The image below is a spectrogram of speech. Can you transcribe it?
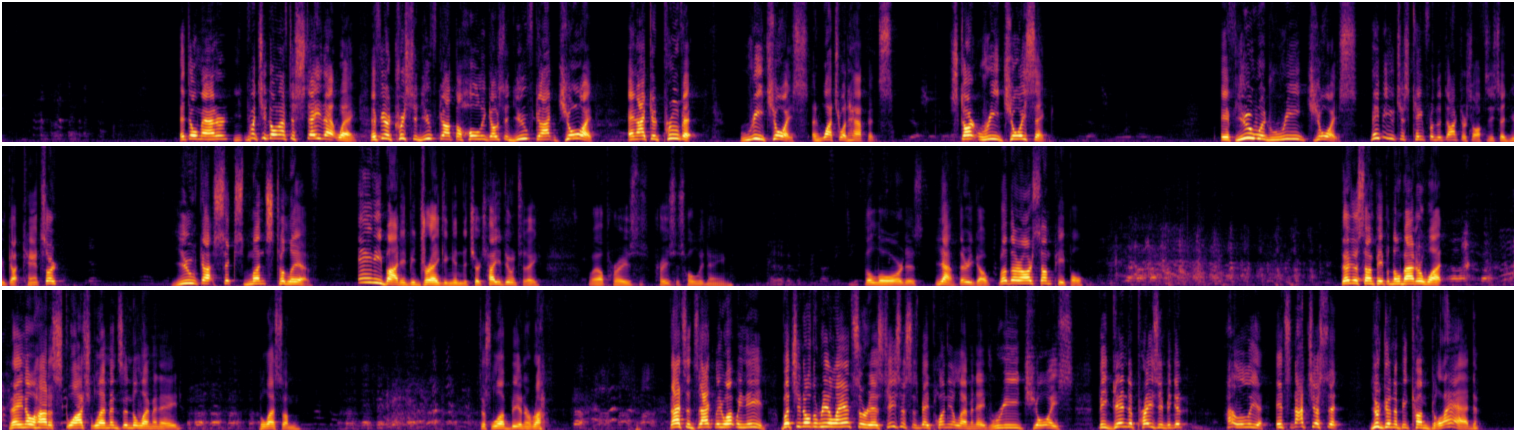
It don't matter, but you don't have to stay that way. If you're a Christian, you've got the Holy Ghost and you've got joy. And I can prove it. Rejoice and watch what happens. Start rejoicing. If you would rejoice, maybe you just came from the doctor's office. He said, You've got cancer. You've got six months to live. Anybody'd be dragging in the church. How you doing today? Well, praise, praise his holy name. The Lord is, yeah, there you go. Well, there are some people. There's just some people, no matter what, they know how to squash lemons into lemonade. Bless them. Just love being around. That's exactly what we need. But you know, the real answer is Jesus has made plenty of lemonade. Rejoice. Begin to praise Him. Begin. Hallelujah. It's not just that you're going to become glad,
